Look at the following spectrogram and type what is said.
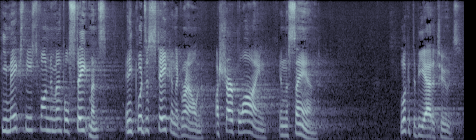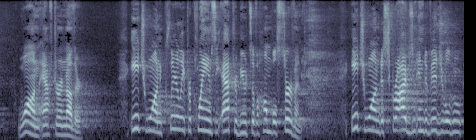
He makes these fundamental statements and he puts a stake in the ground, a sharp line in the sand. Look at the Beatitudes, one after another. Each one clearly proclaims the attributes of a humble servant. Each one describes an individual who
